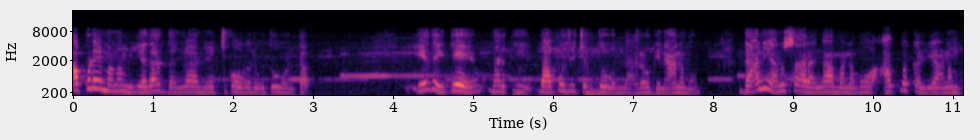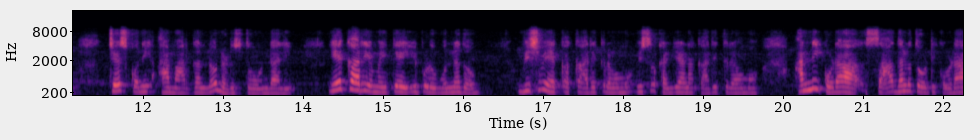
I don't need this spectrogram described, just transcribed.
అప్పుడే మనం యథార్థంగా నేర్చుకోగలుగుతూ ఉంటాం. ఏదైతే మనకి బాపూజీ చెప్తూ ఉన్నారో జ్ఞానము దాని అనుసారంగా మనము ఆత్మ కళ్యాణం చేసుకొని ఆ మార్గంలో నడుస్తూ ఉండాలి. ఏ కార్యమైతే ఇప్పుడు ఉన్నదో విశ్వ యొక్క కార్యక్రమము విశ్వ కళ్యాణ కార్యక్రమము అన్నీ కూడా సాధనతోటి కూడా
